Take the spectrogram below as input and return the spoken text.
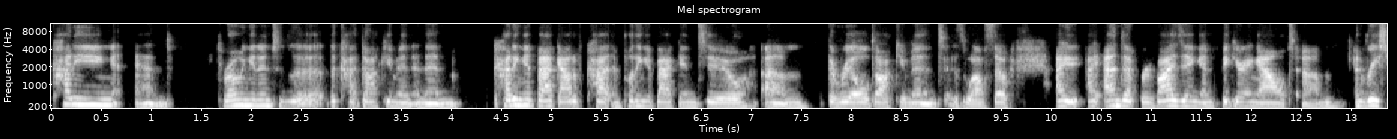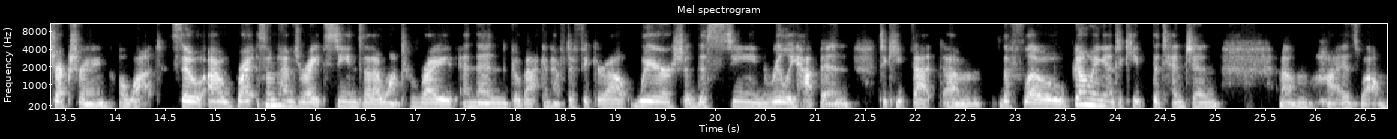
cutting and throwing it into the, the cut document and then cutting it back out of cut and putting it back into um, the real document as well. So I, I end up revising and figuring out um, and restructuring a lot. So I'll write sometimes write scenes that I want to write and then go back and have to figure out where should this scene really happen to keep that um, the flow going and to keep the tension um, high as well.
